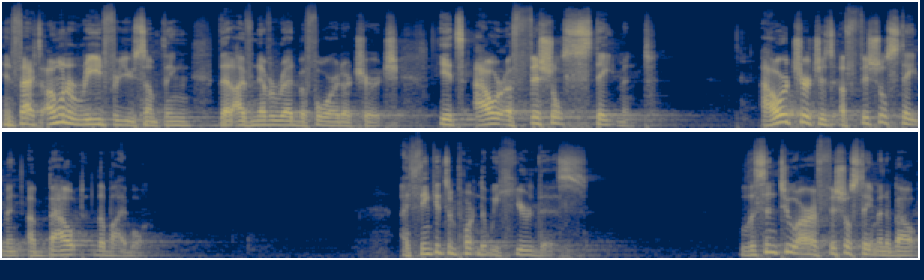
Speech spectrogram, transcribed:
In fact, I want to read for you something that I've never read before at our church. It's our official statement, our church's official statement about the Bible. I think it's important that we hear this. Listen to our official statement about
